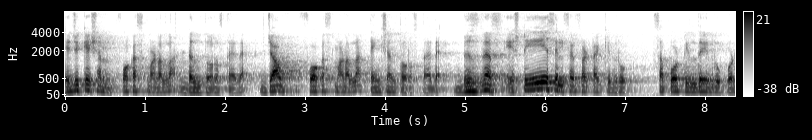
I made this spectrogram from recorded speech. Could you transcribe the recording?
ಎಜುಕೇಷನ್ ಫೋಕಸ್ ಮಾಡಲ್ಲ ಡಲ್ ತೋರಿಸ್ತಾ ಇದೆ. ಜಾಬ್ ಫೋಕಸ್ ಮಾಡಲ್ಲ ಟೆನ್ಷನ್ ತೋರಿಸ್ತಾ ಇದೆ. ಬಿಸ್ನೆಸ್ ಎಷ್ಟೇ ಸೆಲ್ಫ್ ಎಫರ್ಟ್ ಹಾಕಿದ್ರು ಸಪೋರ್ಟ್ ಇಲ್ಲದೇ ಇದ್ದರೂ ಕೂಡ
